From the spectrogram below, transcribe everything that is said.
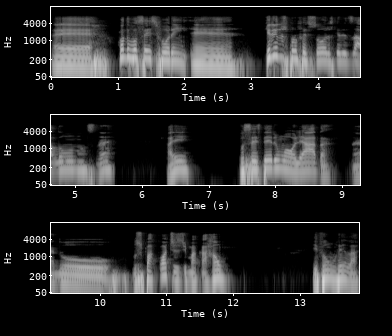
É, quando vocês forem, é, queridos professores, queridos alunos, né? Aí, vocês derem uma olhada né, no, nos pacotes de macarrão e vão ver lá.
